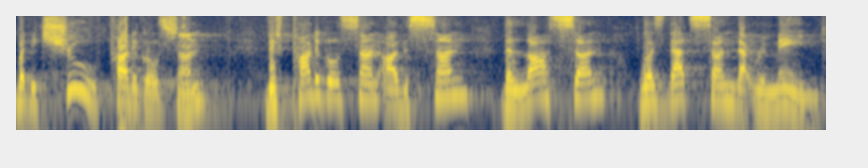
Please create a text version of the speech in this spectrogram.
But the true prodigal son, this prodigal son, or the son, the lost son, was that son that remained.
